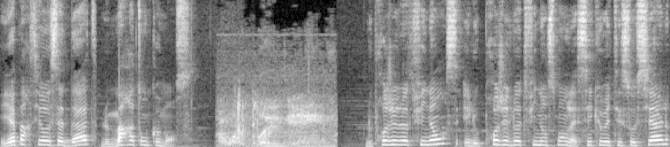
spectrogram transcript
Et à partir de cette date, le marathon commence. Le projet de loi de finances et le projet de loi de financement de la sécurité sociale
